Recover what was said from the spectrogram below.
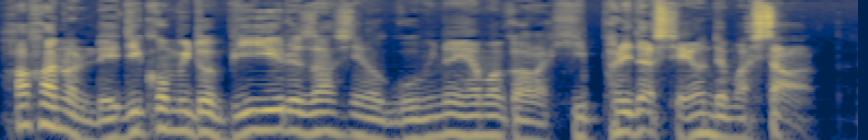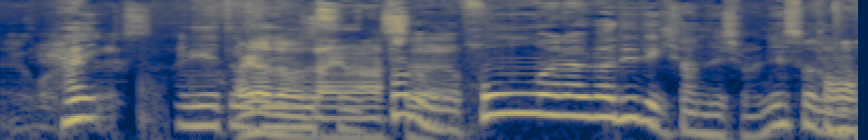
母のレディコミと BL 雑誌のゴミの山から引っ張り出して読んでましたことはいです、ありがとうございます。ありがとうございます。多分本わらが出てきたんでしょうね。その本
